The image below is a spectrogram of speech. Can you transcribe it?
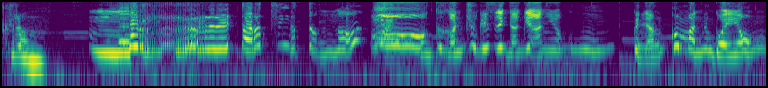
그럼 모르를 떨어뜨린 것도 너? 어, 그건 죽일 생각이 아니었고 그냥 겁 맞는 거예요.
